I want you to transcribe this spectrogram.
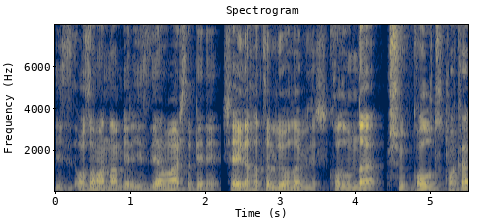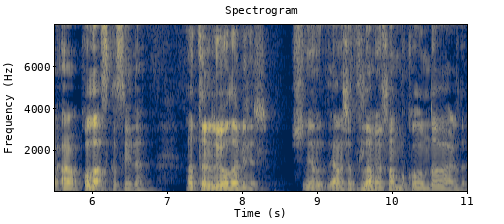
iz- o zamandan beri izleyen varsa beni şeyle hatırlıyor olabilir. Kolumda şu kolu tutmak kol askısıyla hatırlıyor olabilir. Şu, yan- yanlış hatırlamıyorsam bu kolumda vardı.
